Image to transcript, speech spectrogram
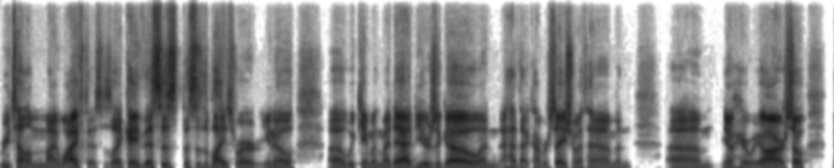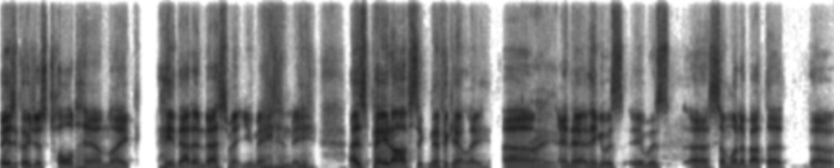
retelling my wife this. Is like hey this is this is the place where you know uh, we came with my dad years ago and had that conversation with him and um, you know here we are. So basically just told him like hey that investment you made in me has paid off significantly. Um, right. and i think it was it was uh, somewhat about the the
